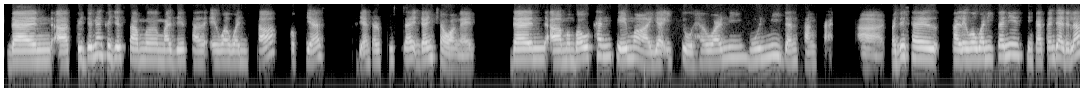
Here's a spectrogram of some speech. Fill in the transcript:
dan uh, dengan kerjasama Majlis Hal Ehwal Wanita, Kopias di antara pusat dan cawangan dan uh, membawakan tema iaitu Hewani, Muni dan Sangkas. Uh, Majlis Hal, Ehwal Wanita ni singkatan dia adalah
